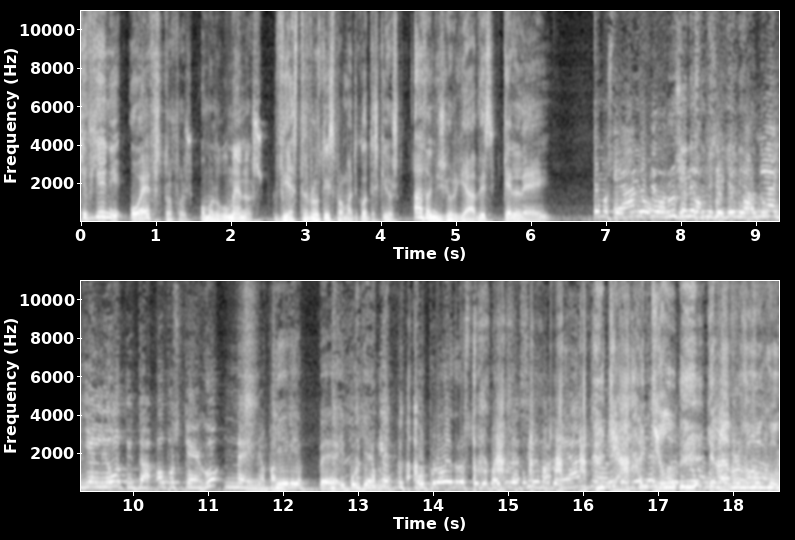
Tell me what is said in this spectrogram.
Και βγαίνει ο εύστροφος, ομολογουμένος διαστρεβλωτής της πραγματικότητας κ. Άδωνης Γεωργιάδης και λέει Όμως το Εάν οποίο θεωρούσε είναι το στην ψήφισμα οικογένειά του. μια γελιότητα όπως και εγώ, ναι είναι η απάντηση. Κύριε ε, Υπουργέ μου, ο πρόεδρος του Ευρωπαϊκού Λαϊκού Σας είπα, Κόμματος εάν θεωρείτε Κι ου, και θα βρω το μπουκού.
